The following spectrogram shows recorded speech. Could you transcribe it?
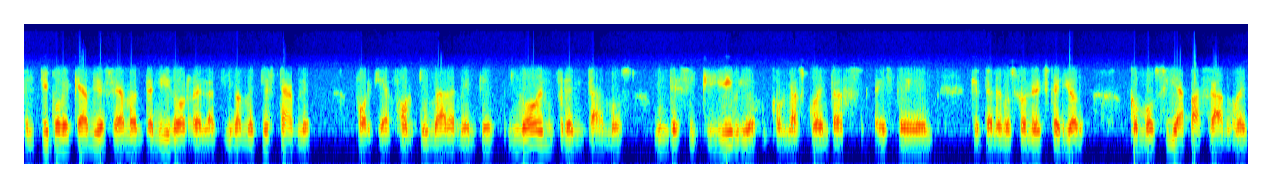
El tipo de cambio se ha mantenido relativamente estable porque afortunadamente no enfrentamos un desequilibrio con las cuentas este, que tenemos con el exterior, como sí ha pasado en,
